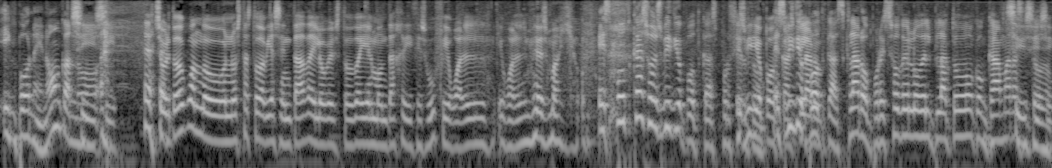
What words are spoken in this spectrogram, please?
Impone, ¿no? Cuando... Sí, sí. Sobre todo cuando no estás todavía sentada y lo ves todo ahí el montaje dices, uff, igual, igual me desmayo. ¿Es podcast o es video podcast, por Es cierto? video podcast, Es video claro. podcast, claro, por eso de lo del plató con cámaras Sí, y sí, todo. sí.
